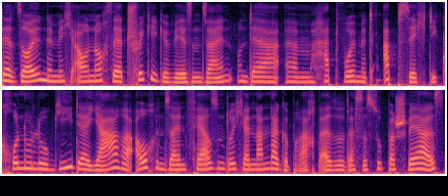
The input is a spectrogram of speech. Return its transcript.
Der soll nämlich auch noch sehr tricky gewesen sein und der ähm, hat wohl mit Absicht die Chronologie der Jahre auch in seinen Versen durcheinander gebracht. Also, dass es super schwer ist,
